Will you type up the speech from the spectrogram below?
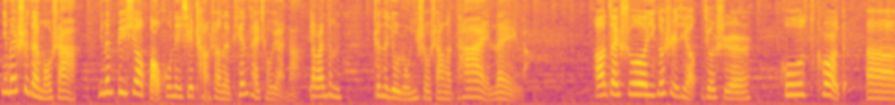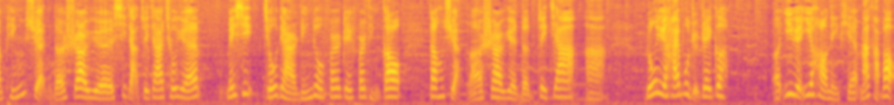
你们是在谋杀，你们必须要保护那些场上的天才球员呐，要不然他们真的就容易受伤了，太累了。好，再说一个事情，就是 Who scored？呃，评选的十二月西甲最佳球员梅西九点零六分，这分挺高，当选了十二月的最佳啊。荣誉还不止这个，呃，一月一号那天，马卡报，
